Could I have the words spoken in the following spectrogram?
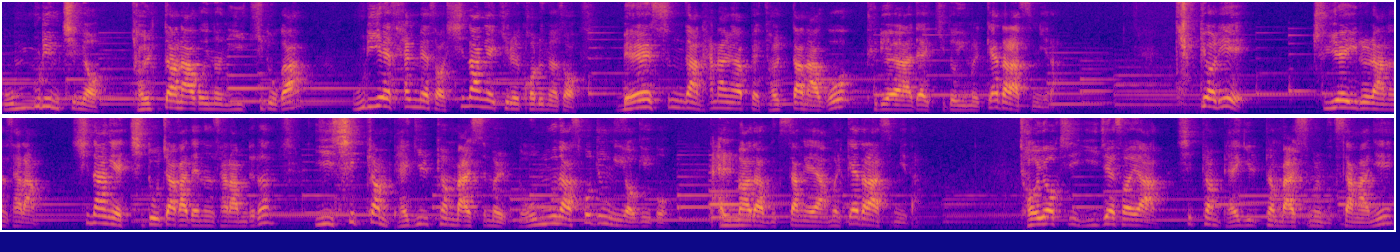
몸부림치며 결단하고 있는 이 기도가 우리의 삶에서 신앙의 길을 걸으면서 매 순간 하나님 앞에 결단하고 드려야 될 기도임을 깨달았습니다. 특별히 주의 일을 하는 사람, 신앙의 지도자가 되는 사람들은 이 시편 101편 말씀을 너무나 소중히 여기고 날마다 묵상해야 함을 깨달았습니다. 저 역시 이제서야 시편 101편 말씀을 묵상하니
